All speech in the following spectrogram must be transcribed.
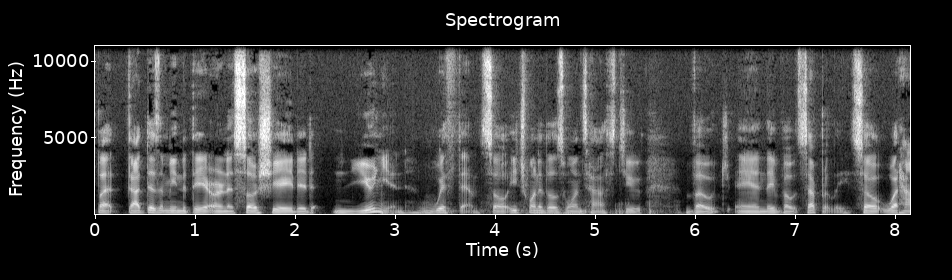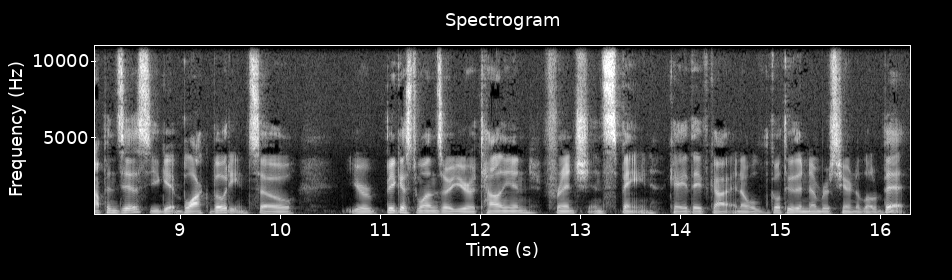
but that doesn't mean that they are an associated union with them. So each one of those ones has to vote and they vote separately. So what happens is you get block voting. So your biggest ones are your Italian, French, and Spain. Okay, they've got, and I'll go through the numbers here in a little bit.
